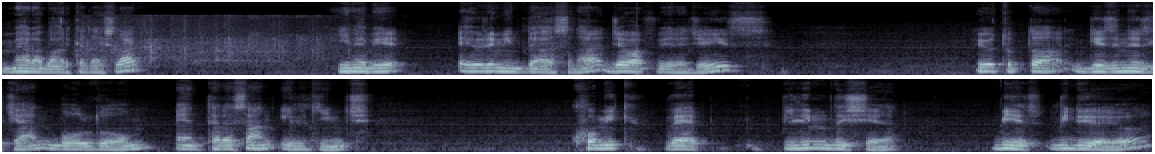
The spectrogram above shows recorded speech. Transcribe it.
Merhaba arkadaşlar. Yine bir evrim iddiasına cevap vereceğiz. YouTube'da gezinirken bulduğum enteresan, ilginç, komik ve bilim dışı bir videoyu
